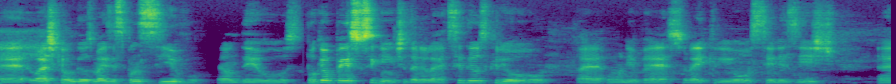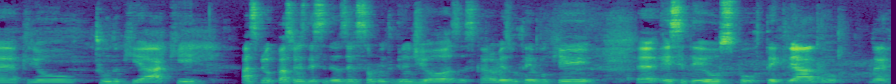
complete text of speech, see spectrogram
é, eu acho que é um Deus mais expansivo. É um Deus. Porque eu penso o seguinte, Danilete: se Deus criou é, um universo, né, e criou, se ele existe, é, criou tudo que há aqui, as preocupações desse Deus eles são muito grandiosas, cara. Ao mesmo tempo que é, esse Deus, por ter criado, né,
